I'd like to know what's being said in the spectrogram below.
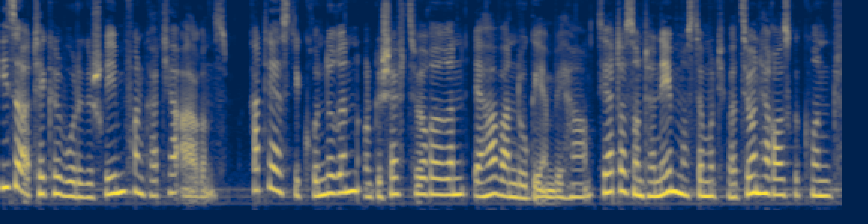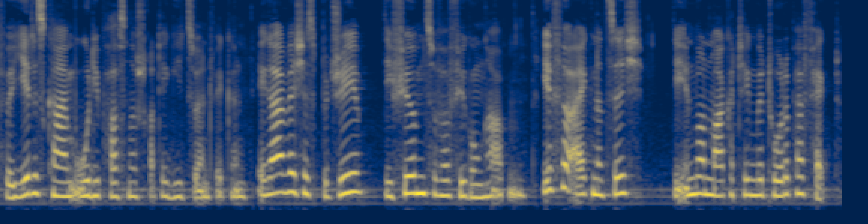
Dieser Artikel wurde geschrieben von Katja Ahrens. Katja ist die Gründerin und Geschäftsführerin der Havando GmbH. Sie hat das Unternehmen aus der Motivation heraus gegründet, für jedes KMU die passende Strategie zu entwickeln, egal welches Budget die Firmen zur Verfügung haben. Hierfür eignet sich die Inbound-Marketing-Methode perfekt.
